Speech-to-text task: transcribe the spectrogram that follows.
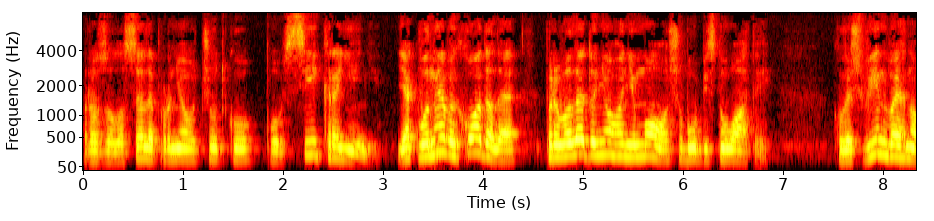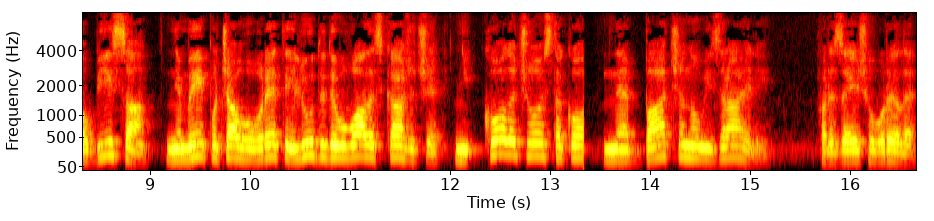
розголосили про нього чутку по всій країні. Як вони виходили, привели до нього німого, що був біснуватий. Коли ж він вигнав біса, німий почав говорити, і люди дивувались, кажучи, ніколи чогось такого не бачено в Ізраїлі. Фаризеї ж говорили,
